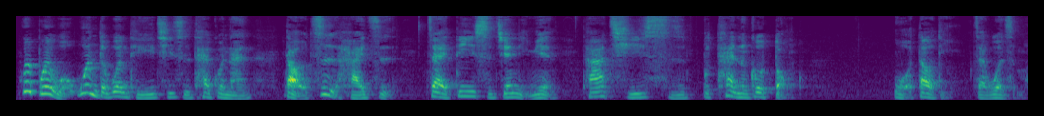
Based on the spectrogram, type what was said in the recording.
会不会我问的问题其实太困难，导致孩子在第一时间里面，他其实不太能够懂我到底在问什么？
